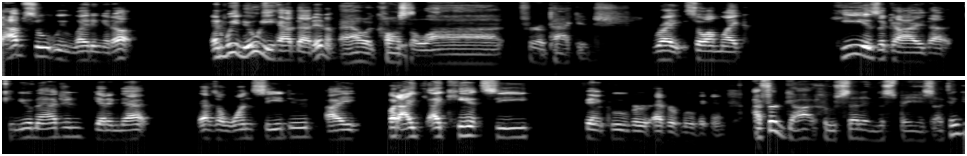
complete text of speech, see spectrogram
absolutely lighting it up. And we knew he had that in him. That would cost a lot for a package. Right. So I'm like, he is a guy that can you imagine getting that as a one C dude? I but I I can't see Vancouver ever moving him. I forgot who said it in the space. I think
